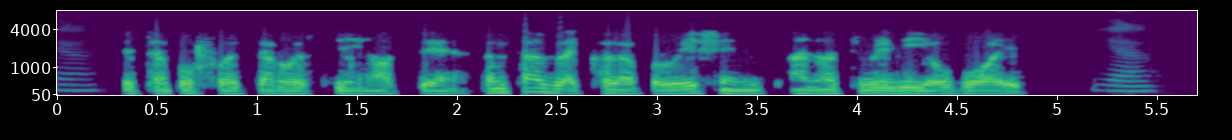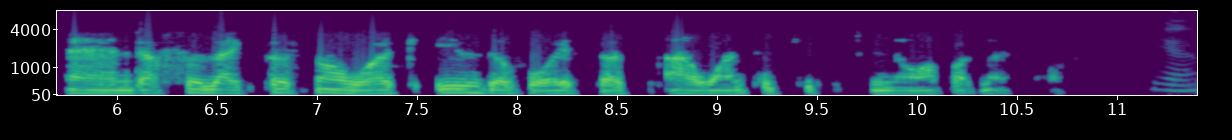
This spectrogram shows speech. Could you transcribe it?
Yeah. the type of work that was doing out there. Sometimes like collaborations are not really your voice. Yeah. And I feel like personal work is the voice that I wanted people to know about myself. Yeah.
